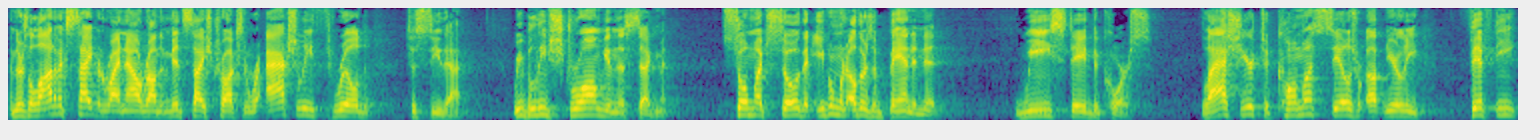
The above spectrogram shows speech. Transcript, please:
And there's a lot of excitement right now around the mid-sized trucks, and we're actually thrilled to see that. We believe strong in this segment, so much so that even when others abandoned it, we stayed the course. Last year, Tacoma sales were up nearly 50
